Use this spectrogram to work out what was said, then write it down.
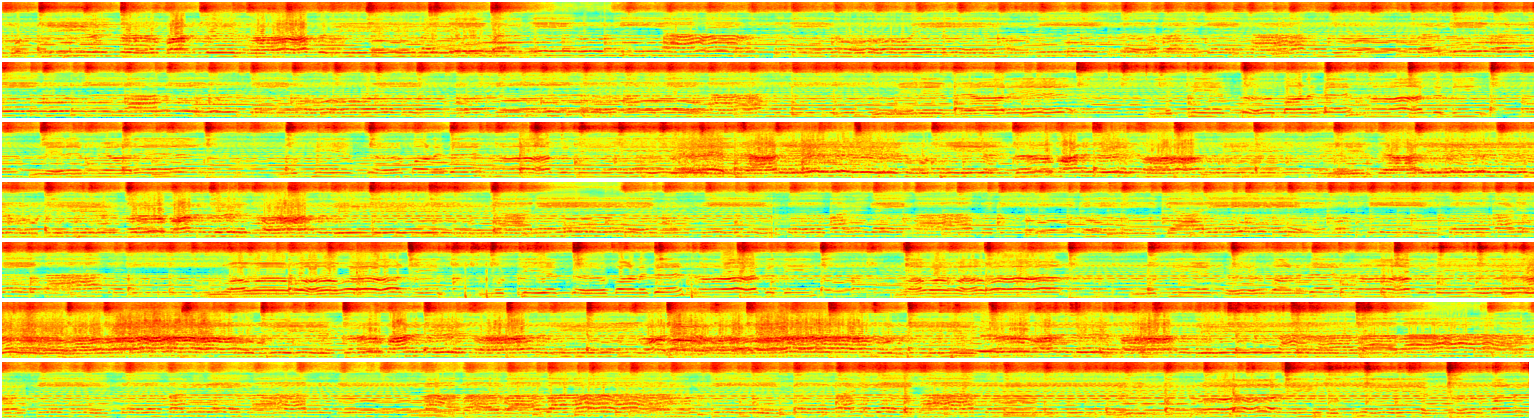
ਮੁਕਤੀ ਅੰਦਰ ਬੰਦੇ ਸਾਥ ਦੀ। ਵਤੇ ਵਤੇ ਦੀ ਵਾ ਵਾ ਵਾ ਵਾ ਜੀ, ਮੁੱਠੀ ਇੱਕ ਬਣ ਗਏ ਖਾਕ ਦੀ ਵਾ ਵਾ ਵਾ ਵਾ ਮੁੱਠੀ ਇੱਕ ਬਣ ਗਏ ਖਾਕ ਦੀ ਮੁਠੀ ਇੱਕ ਬਣ ਕੇ ਖਾਕ ਦੀ ਵਾਲਾ ਮੁਠੀ ਇੱਕ ਬਣ ਕੇ ਖਾਕ ਦੀ ਬਾਬਾ ਮੁਖੀਕ ਮੁੱਠੀ ਇੱਕ ਬਣ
